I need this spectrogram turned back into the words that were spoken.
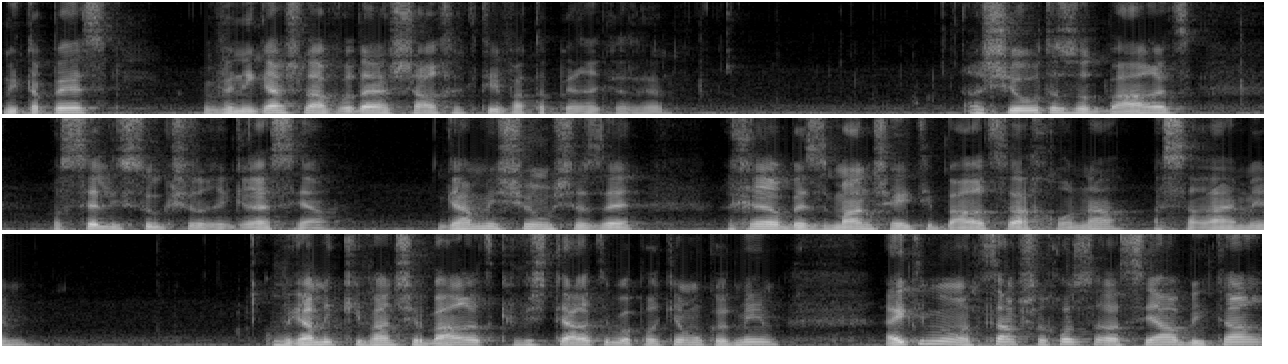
מתאפס, וניגש לעבודה ישר אחרי כתיבת הפרק הזה. השירות הזאת בארץ עושה לי סוג של רגרסיה. גם משום שזה הכי הרבה זמן שהייתי בארץ לאחרונה, עשרה ימים, וגם מכיוון שבארץ, כפי שתיארתי בפרקים הקודמים, הייתי במצב של חוסר עשייה, בעיקר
